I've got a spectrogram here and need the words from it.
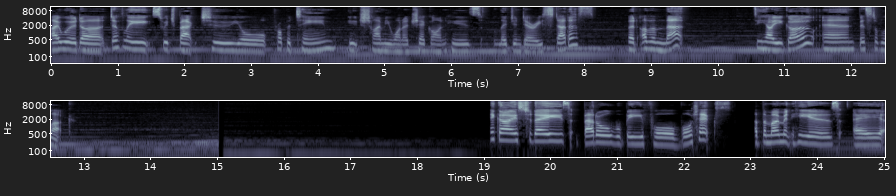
I would uh, definitely switch back to your proper team each time you want to check on his legendary status. But other than that, see how you go, and best of luck. Hey guys, today's battle will be for Vortex. At the moment he is a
